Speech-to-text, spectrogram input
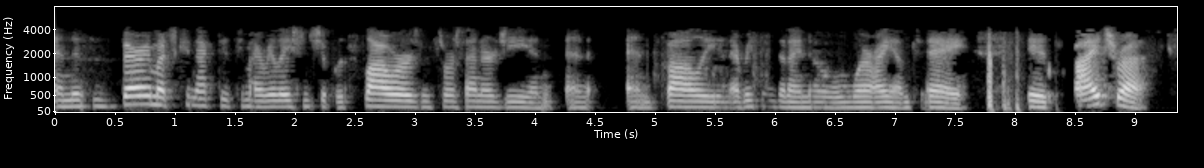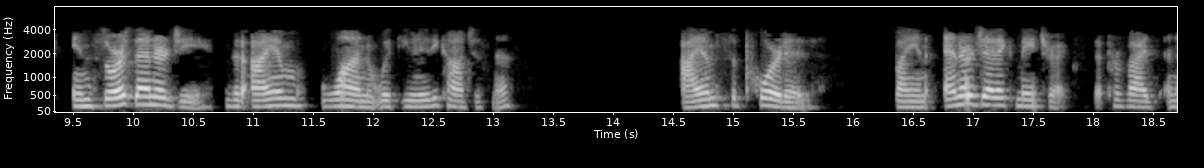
and this is very much connected to my relationship with flowers and source energy and, and, and Bali and everything that I know and where I am today, is I trust in source energy that I am one with unity consciousness. I am supported by an energetic matrix that provides an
